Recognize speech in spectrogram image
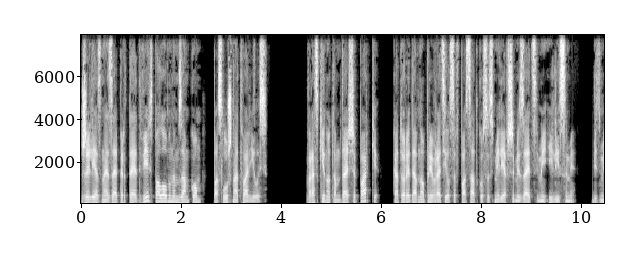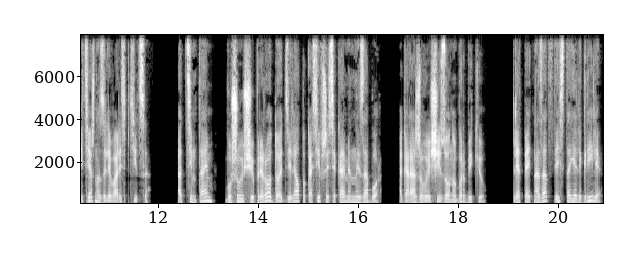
Железная запертая дверь с поломанным замком послушно отворилась. В раскинутом дальше парке, который давно превратился в посадку со смелевшими зайцами и лисами, безмятежно заливались птицы. От Тимтайм бушующую природу отделял покосившийся каменный забор, огораживающий зону барбекю. Лет пять назад здесь стояли грили,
